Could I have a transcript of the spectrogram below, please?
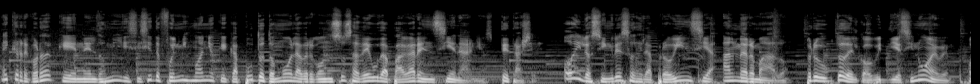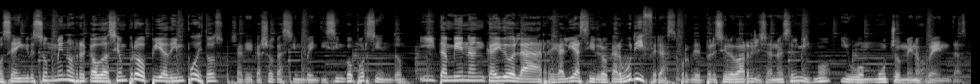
Hay que recordar que en el 2017 fue el mismo año que Caputo tomó la vergonzosa deuda a pagar en 100 años. Detalle. Hoy los ingresos de la provincia han mermado, producto del COVID-19, o sea, ingresó menos recaudación propia de impuestos, ya que cayó casi un 25%, y también han caído las regalías hidrocarburíferas, porque el precio del barril ya no es el mismo y hubo mucho menos ventas.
